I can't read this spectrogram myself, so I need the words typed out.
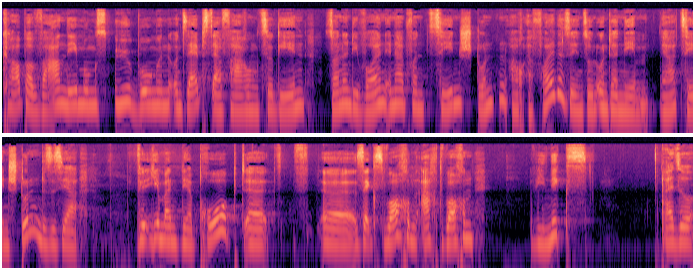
Körperwahrnehmungsübungen und Selbsterfahrung zu gehen, sondern die wollen innerhalb von zehn Stunden auch Erfolge sehen, so ein Unternehmen. Ja, zehn Stunden, das ist ja für jemanden, der probt, äh, äh, sechs Wochen, acht Wochen, wie nix. Also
